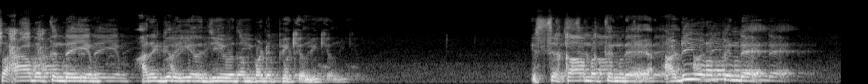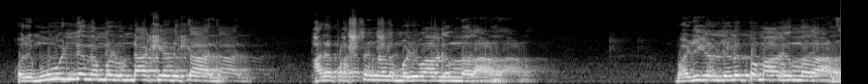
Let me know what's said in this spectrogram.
സഹാബത്തിന്റെയും അനുഗ്രഹീത ജീവിതം പഠിപ്പിക്കുന്നു. ഇസ്തിഖാമത്തിന്റെ അടിയുറപ്പിന്റെ ഒരു മൂല്യം നമ്മൾ ഉണ്ടാക്കിയെടുത്താൽ പല പ്രശ്നങ്ങളും ഒഴിവാകുന്നതാണ് വഴികൾ എളുപ്പമാകുന്നതാണ്.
